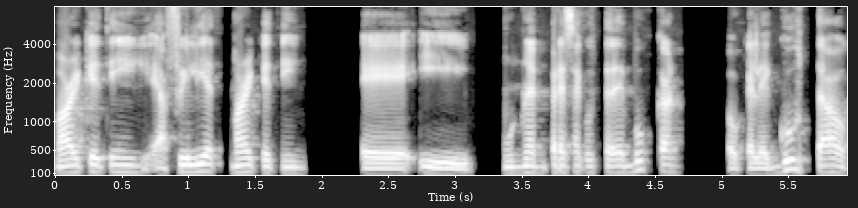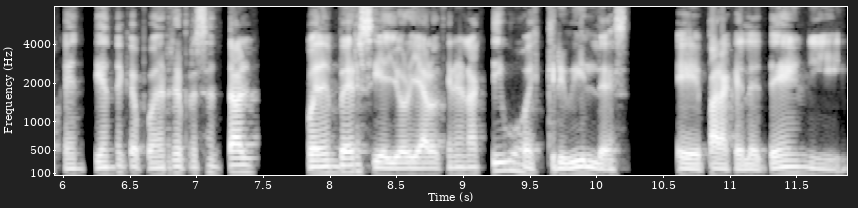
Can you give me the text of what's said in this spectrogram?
marketing, affiliate marketing, y una empresa que ustedes buscan o que les gusta o que entienden que pueden representar, pueden ver si ellos ya lo tienen activo o escribirles eh, para que les den y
